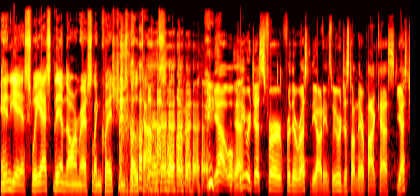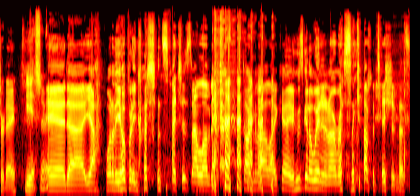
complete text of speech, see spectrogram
And yes, we asked them the arm wrestling questions both times. Yeah, well, Yeah. we were just for for the rest of the audience. We were just on their podcast yesterday, yes, sir. and uh, yeah, one of the opening questions, I just I loved it, talking about like, hey, who's gonna win in an arm wrestling competition? That's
